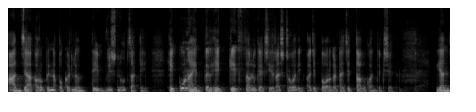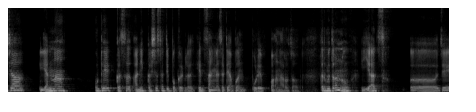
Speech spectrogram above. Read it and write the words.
आज ज्या आरोपींना पकडलं ते विष्णू चाटे. हे कोण आहेत? तर हे केज तालुक्याचे राष्ट्रवादी अजित पवार गटाचे तालुकाध्यक्ष आहेत. यांच्या यांना कुठे कसं आणि कशासाठी पकडलं हेच सांगण्यासाठी आपण पुढे पाहणारच आहोत. तर मित्रांनो याच जे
